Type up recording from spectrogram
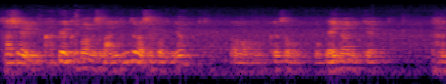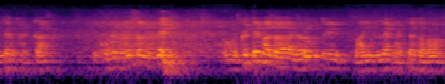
사실 학교에 근무하면서 많이 힘들었었거든요. 어, 그래서 뭐 매년 이렇게 다른 데로 갈까 고민을 했었는데 어, 그때마다 여러분들이 많이 눈에 밟혀서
